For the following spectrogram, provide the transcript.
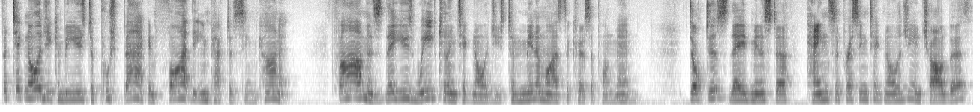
But technology can be used to push back and fight the impact of sin, can't it? Farmers, they use weed killing technologies to minimize the curse upon men. Doctors, they administer pain suppressing technology in childbirth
